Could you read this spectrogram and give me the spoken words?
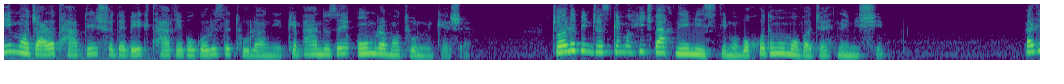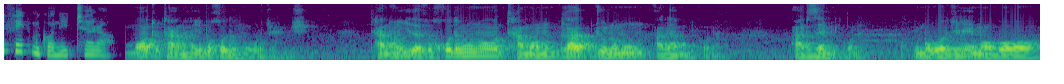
این ماجرا تبدیل شده به یک تعقیب و گریز طولانی که به اندازه عمر ما طول می‌کشه. جالب اینجاست که ما هیچ وقت نمیستیم و با خودمون مواجه نمیشیم. ولی فکر می‌کنید چرا؟ ما تو تنهایی با خودمون مواجه میشیم. تنهایی یه دفعه خودمون رو تمام قد جلومون علم می‌کنه عرضه می‌کنه این مواجهه ما با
